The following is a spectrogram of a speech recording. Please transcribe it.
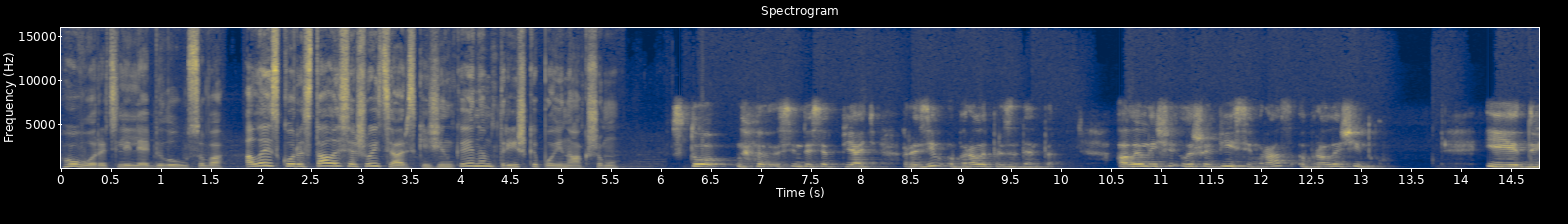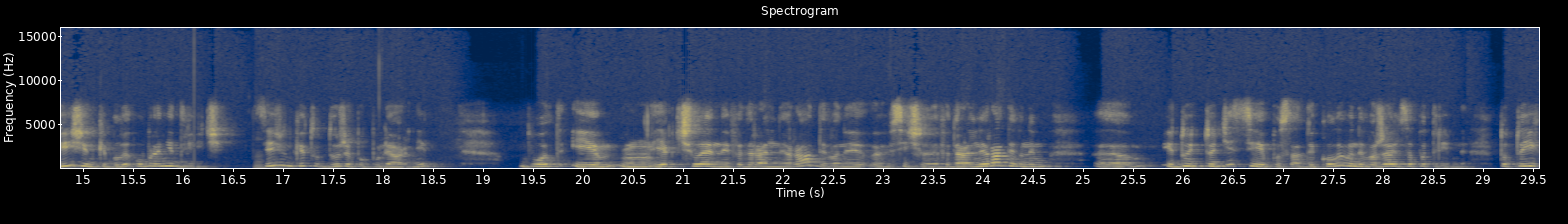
говорить Лілія Білоусова. Але й скористалися швейцарські жінки ним трішки по-інакшому. 175 разів обирали президента, але лише, 8 разів обрали жінку. І дві жінки були обрані двічі. Ці жінки тут дуже популярні. От, і як члени Федеральної ради, вони, е, всі члени Федеральної ради, вони е, ідуть тоді з цієї посади, коли вони вважають за потрібне. Тобто їх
